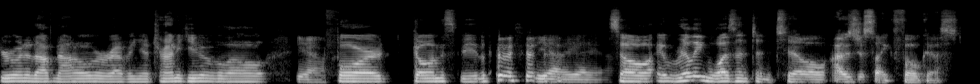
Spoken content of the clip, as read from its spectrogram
screwing it up, not over revving it, trying to keep it below Yeah. four, going the speed. Yeah. Yeah. Yeah. So it really wasn't until I was just like focused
